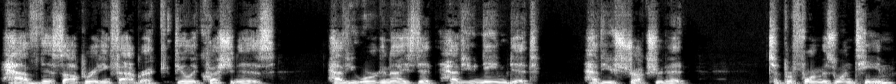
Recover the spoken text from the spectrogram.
have this operating fabric. The only question is, have you organized it? Have you named it? Have you structured it to perform as one team?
